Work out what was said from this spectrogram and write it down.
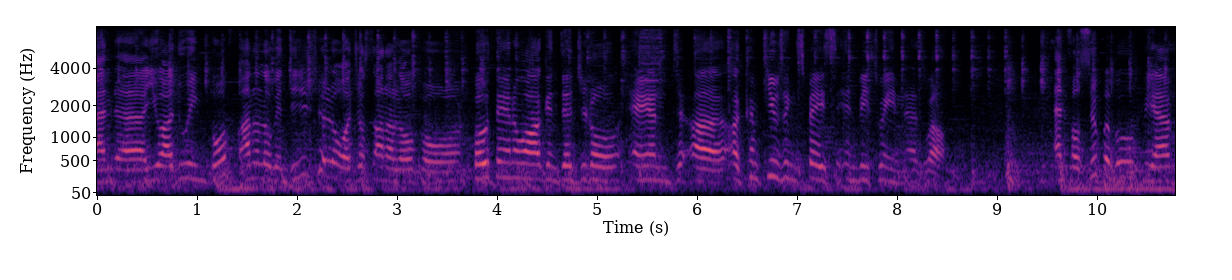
And uh, you are doing both analog and digital, or just analog, or Both analog and digital, and uh, a confusing space in between as well. and for Superbooth we have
